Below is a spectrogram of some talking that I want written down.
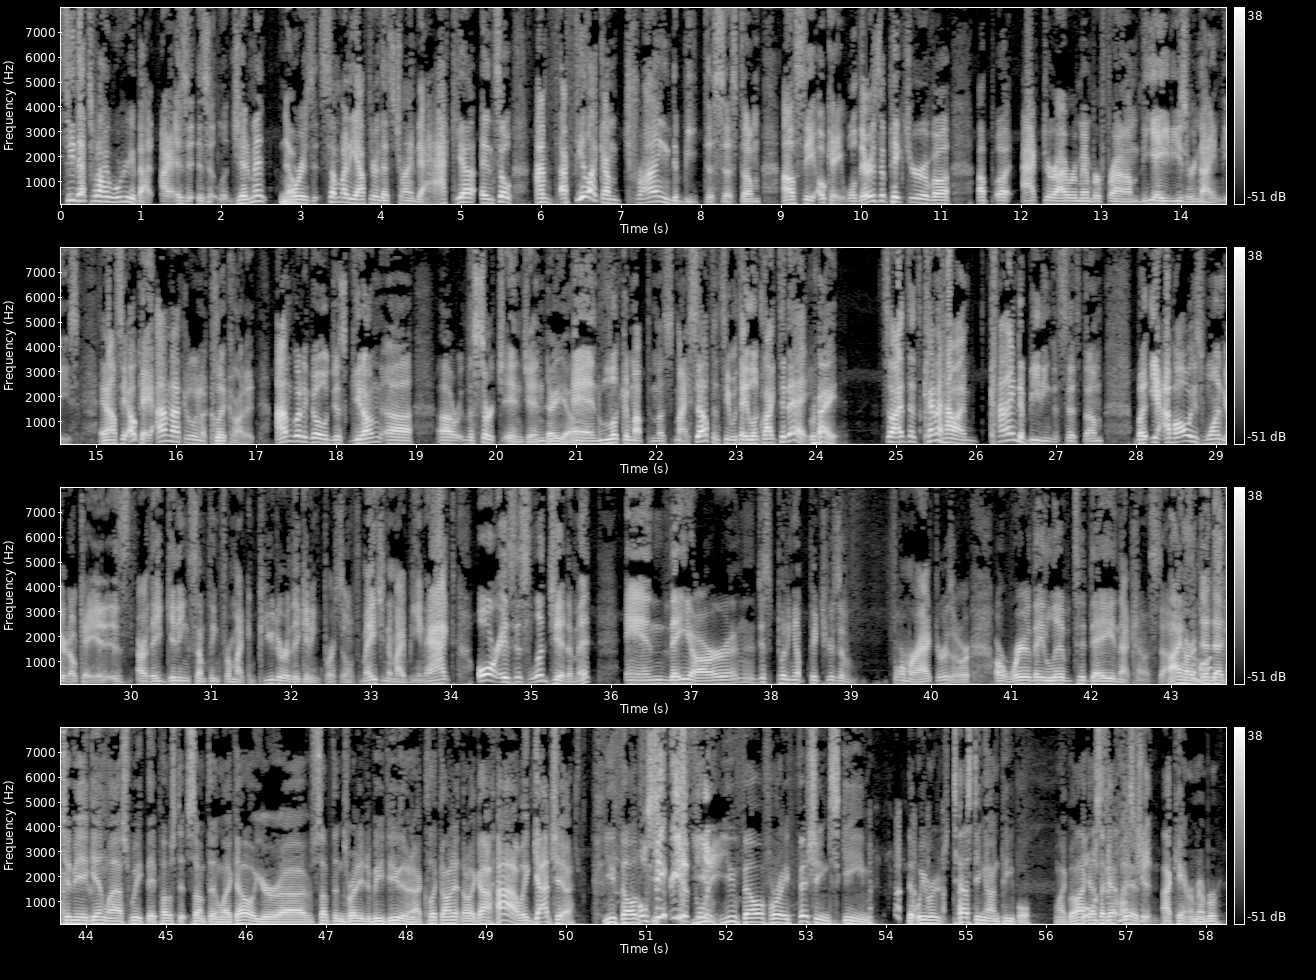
See, that's what I worry about. I, is it is it legitimate, No. or is it somebody out there that's trying to hack you? And so I'm, I feel like I'm trying to beat the system. I'll see. Okay, well, there's a picture of a, a, a actor I remember from the 80s or 90s, and I'll say, okay, I'm not going to click on it. I'm going to go just get on uh, uh, the search engine. There you go. and look them up myself and see what they look like today. Right. So I, that's kind of how I'm kind of beating the system. But yeah, I've always wondered, okay, is, are they getting something from my computer? Are they getting personal information? Am I being hacked? Or is this legitimate and they are just putting up pictures of former actors or, or where they live today and that kind of stuff. I heard did that to me again last week. They posted something like, "Oh, your uh, something's ready to be viewed," and I click on it, and they're like, "Aha, we got you! You fell. Oh, seriously? You, you fell for a phishing scheme that we were testing on people." I'm like, "Well, I What guess I got question? fished. I can't remember.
